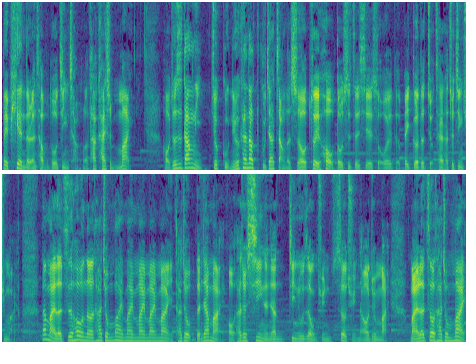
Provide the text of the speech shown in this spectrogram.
被骗的人差不多进场了，他开始卖。好，就是当你就股你会看到股价涨的时候，最后都是这些所谓的被割的韭菜，他就进去买了。那买了之后呢，他就卖卖卖卖卖，他就人家买哦，他就吸引人家进入这种群社群，然后就买，买了之后他就卖，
